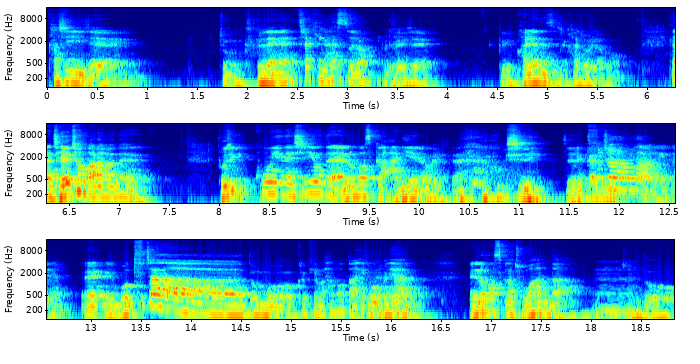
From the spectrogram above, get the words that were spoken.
다시 이제 좀 근래에 트래킹을 했어요. 그래서 네. 이제 그 관련해서 이제 가져오려고. 일단 제일 처음 말하면은 도지코인의 CEO는 앨런 머스크가 아니에요. 일단 혹시 이제 헷갈리. 투자한 거 아니에요, 그냥? 예, 예, 뭐 투자도 뭐 그렇게 한 것도 아니고 네. 그냥 앨런 머스크가 좋아한다 음. 정도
